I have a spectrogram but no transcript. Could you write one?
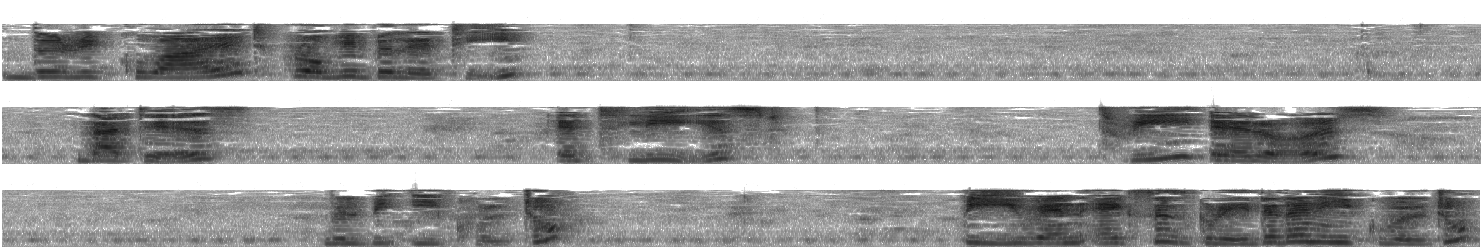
the required probability that is at least three errors will be equal to p when x is greater than equal to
